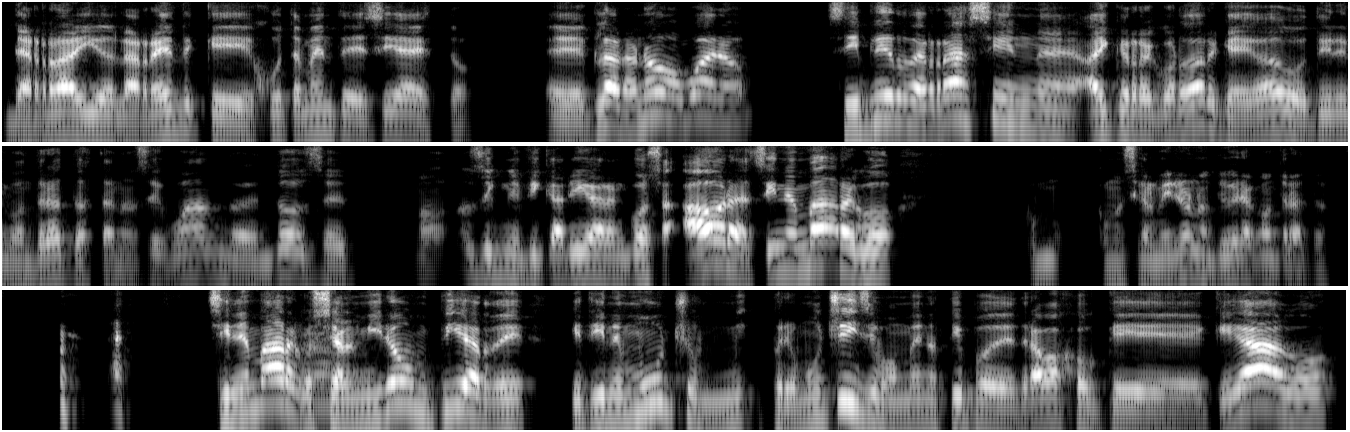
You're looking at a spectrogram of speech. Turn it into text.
radio de la red que justamente decía esto. Eh, claro, no, bueno, si pierde Racing, eh, hay que recordar que Gago tiene contrato hasta no sé cuándo, entonces no, no significaría gran cosa. Ahora, sin embargo, como, como si Almirón no tuviera contrato. Sin embargo, si Almirón pierde, que tiene mucho, pero muchísimo menos tiempo de trabajo que, que Gago,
